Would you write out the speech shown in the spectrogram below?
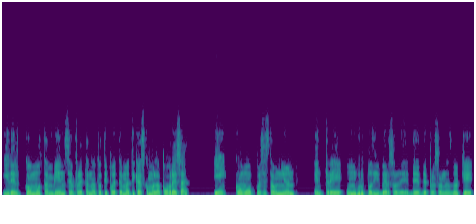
y del cómo también se enfrentan a otro tipo de temáticas como la pobreza y cómo pues esta unión entre un grupo diverso de, personas, ¿no? Que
